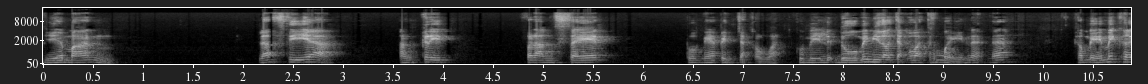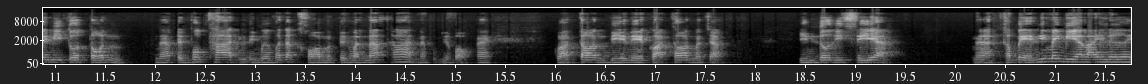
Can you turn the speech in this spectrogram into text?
เยอรมันรัสเซีย อังกฤษ ฝรั่งเศส พวกนี้เป็นจักรวรรดิคุณมีดูไม่มีเราจักรวรรดิเขมรน่ะนะเขมรไม่เคยมีตัวตนนะ เป็นพวกทาสอยู่ในเมืองพระนครมันเป็นวันนัทาสนะ ผมจะบอกให้กวาดต้อนดีเอ็นเอกวาดต้อนมาจาก อินโดนีเซียนะเขมรนี่ไม่มีอะไรเลย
